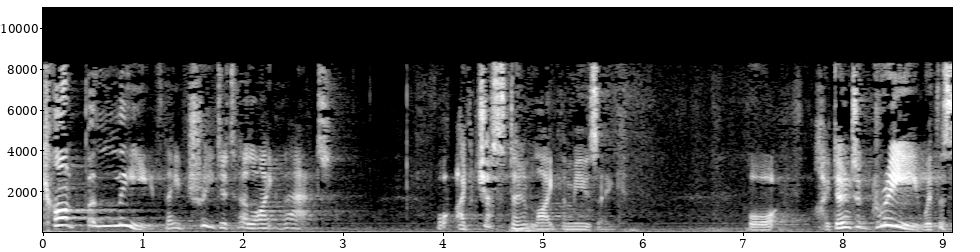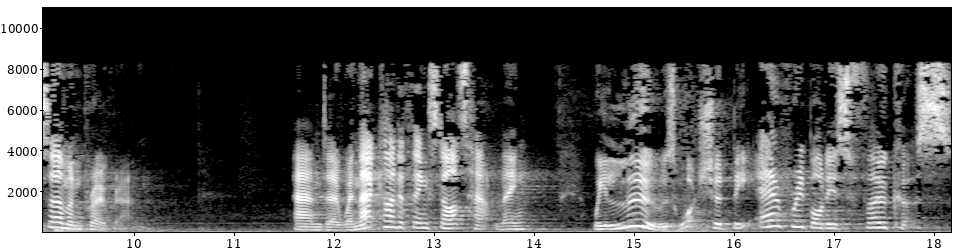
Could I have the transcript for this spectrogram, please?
can't believe they treated her like that. Or I just don't like the music. Or I don't agree with the sermon program. And uh, when that kind of thing starts happening, we lose what should be everybody's focus,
